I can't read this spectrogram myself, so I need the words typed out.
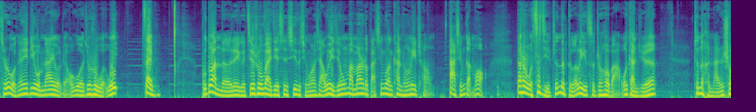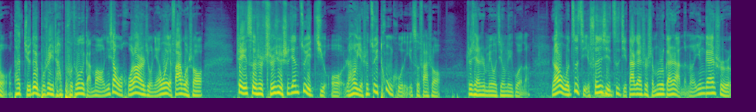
其实我跟 AD 我们俩有聊过，就是我我在。不断的这个接受外界信息的情况下，我已经慢慢的把新冠看成了一场大型感冒。但是我自己真的得了一次之后吧，我感觉真的很难受。它绝对不是一场普通的感冒。你像我活了二十九年，我也发过烧，这一次是持续时间最久，然后也是最痛苦的一次发烧，之前是没有经历过的。然后我自己分析自己大概是什么时候感染的呢？应该是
